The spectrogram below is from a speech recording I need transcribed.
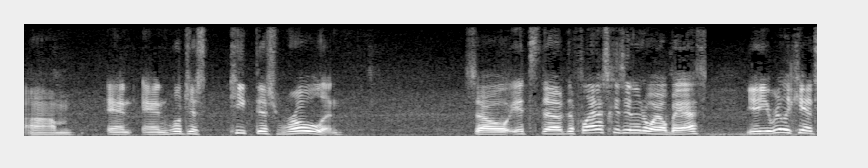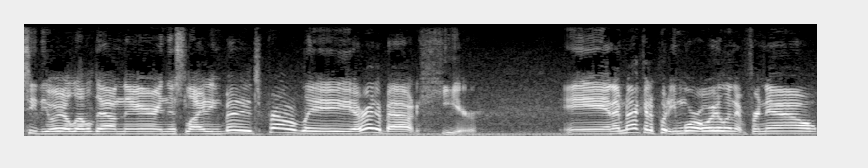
Um, and and we'll just keep this rolling. So it's the the flask is in an oil bath. Yeah, you really can't see the oil level down there in this lighting, but it's probably right about here. And I'm not going to put any more oil in it for now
